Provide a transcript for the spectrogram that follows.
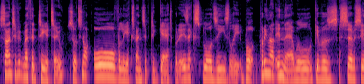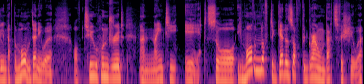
Scientific method tier 2, so it's not overly expensive to get, but it is explodes easily. But putting that in there will give us a service ceiling at the moment anyway of 298. So more than enough to get us off the ground, that's for sure.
